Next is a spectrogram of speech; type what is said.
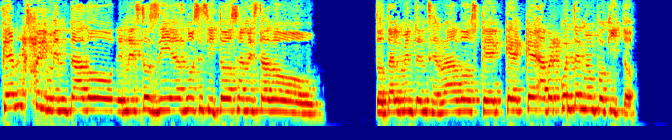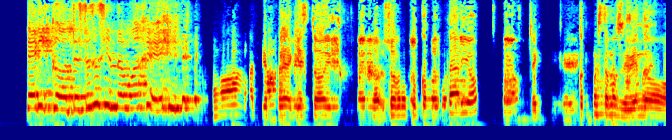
qué han experimentado en estos días? No sé si todos han estado totalmente encerrados. ¿Qué, qué, qué? A ver, cuéntenme un poquito. Érico, te estás haciendo aguaje. Aquí estoy, aquí estoy. So- Sobre tu comentario cómo estamos viviendo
